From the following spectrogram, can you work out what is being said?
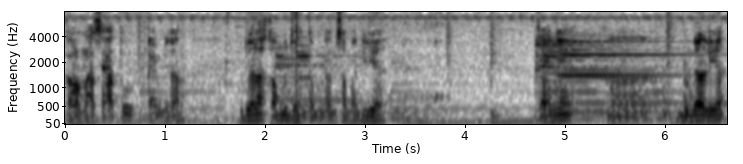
Kalau nasihat tuh kayak misal udahlah kamu jangan temenan sama dia. Kayaknya eh, bunda lihat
